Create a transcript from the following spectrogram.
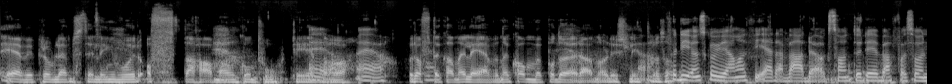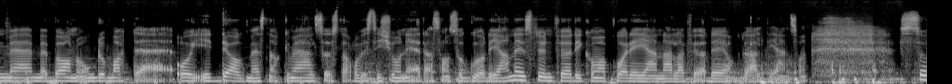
evig problemstilling. Hvor ofte har man kontortid, og hvor ofte kan elevene komme på døra når de sliter og sånn? For de ønsker jo gjerne at vi er der hver dag, sant? og det er i hvert fall sånn med, med barn og ungdom at og i dag må jeg snakke med helsesøster, og hvis ikke hun er der, sånn, så går det gjerne en stund før de kommer på det igjen, eller før det er aktuelt igjen. Sånn. Så,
